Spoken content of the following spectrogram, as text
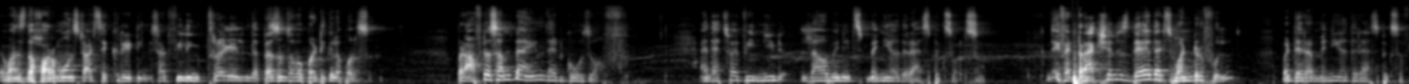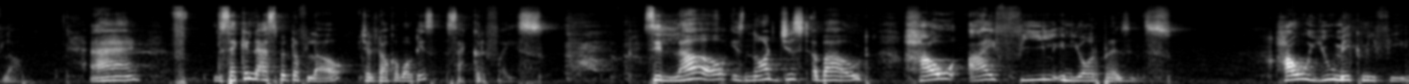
once the hormones start secreting, you start feeling thrilled in the presence of a particular person. But after some time, that goes off. And that's why we need love in its many other aspects also. If attraction is there, that's wonderful, but there are many other aspects of love. And the second aspect of love, which I'll talk about, is sacrifice. See, love is not just about how I feel in your presence, how you make me feel.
